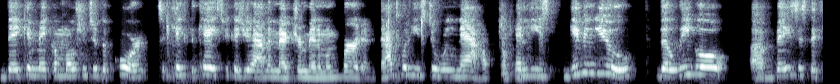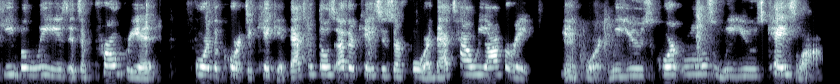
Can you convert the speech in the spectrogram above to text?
they can make a motion to the court to kick the case because you haven't met your minimum burden. That's what he's doing now. Okay. And he's giving you the legal uh basis that he believes it's appropriate for the court to kick it. That's what those other cases are for. That's how we operate in court. We use court rules, we use case law.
